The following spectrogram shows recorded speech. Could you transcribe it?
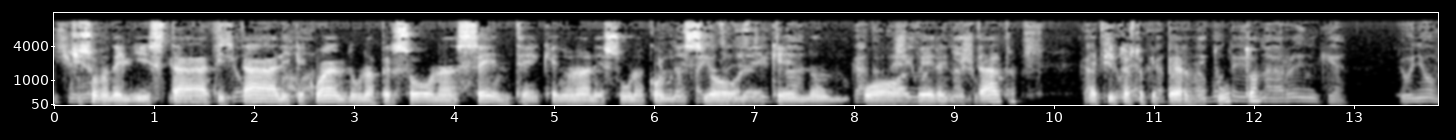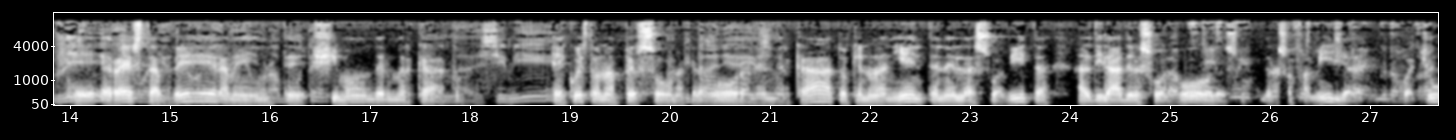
ci sono degli stati tali che quando una persona sente che non ha nessuna connessione, che non può avere nient'altro, è piuttosto che perde tutto e resta veramente Shimon del mercato. E questa è una persona che lavora nel mercato, che non ha niente nella sua vita al di là del suo lavoro, del suo, della sua famiglia, qua giù,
